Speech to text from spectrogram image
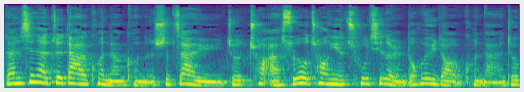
但是现在最大的困难可能是在于，就创啊，所有创业初期的人都会遇到的困难，就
